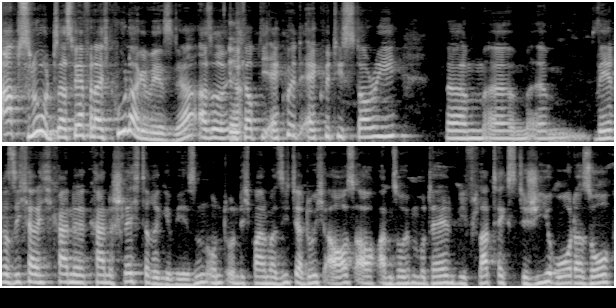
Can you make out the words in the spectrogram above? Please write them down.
Absolut, das wäre vielleicht cooler gewesen, ja. Also ja. ich glaube, die Equity, Equity Story ähm, ähm, ähm, wäre sicherlich keine, keine schlechtere gewesen. Und, und ich meine, man sieht ja durchaus auch an solchen Modellen wie Flatex de Giro oder so,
